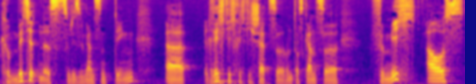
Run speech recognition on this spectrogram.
Committedness zu diesem ganzen Ding äh, richtig, richtig schätze und das Ganze für mich aus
